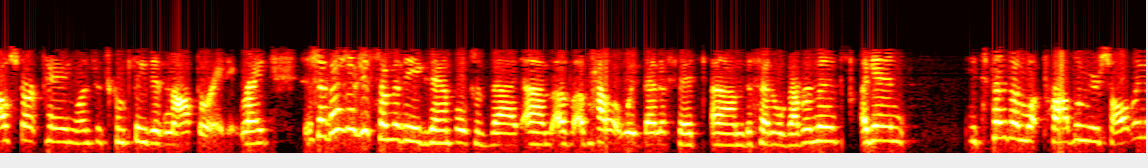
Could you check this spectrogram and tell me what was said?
I'll start paying once it's completed and operating, right? So, so those are just some of the examples of that um, of of how it would benefit um, the federal government. Again, it depends on what problem you're solving.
